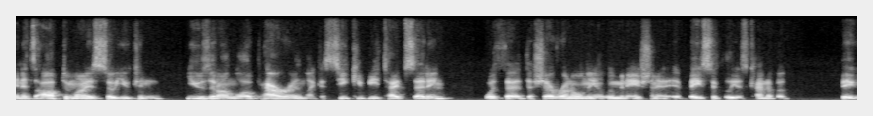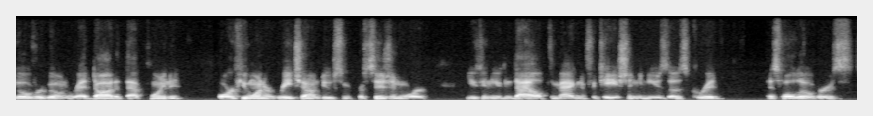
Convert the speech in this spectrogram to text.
And it's optimized so you can use it on low power in like a CQB type setting with the, the chevron only illumination. It, it basically is kind of a big overgrown red dot at that point. It, or if you want to reach out and do some precision work, you can you can dial up the magnification and use those grid as holdovers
